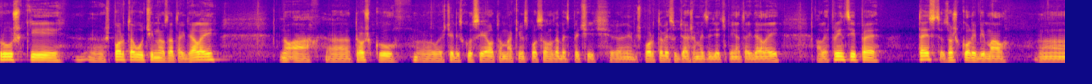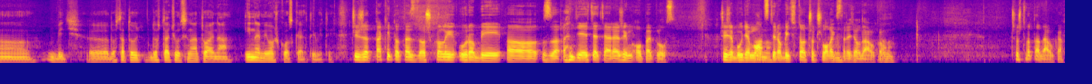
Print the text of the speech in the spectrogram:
krúžky, športovú činnosť a tak ďalej. No a e, trošku e, ešte diskusie o tom, akým spôsobom zabezpečiť e, neviem, športové súťaže medzi deťmi a tak ďalej. Ale v princípe test zo školy by mal byť e, dostačujúci na to aj na iné mimoškolské aktivity. Čiže takýto test do školy urobí z dieťaťa režim OP+. Čiže bude môcť ano. robiť to, čo človek s treťou dávkou. Ano. Čo štvrtá dávka?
